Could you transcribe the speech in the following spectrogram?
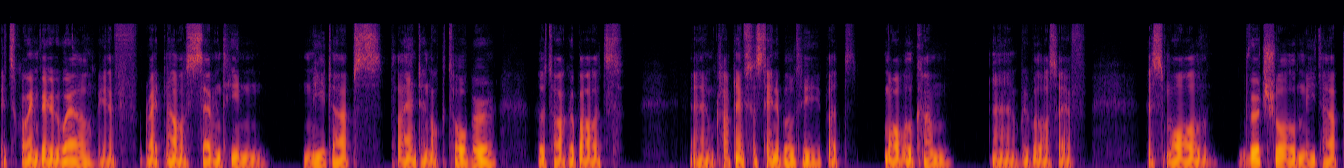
it's going very well. We have right now 17 meetups planned in October to talk about um, Cloud Native sustainability, but more will come. Uh, we will also have a small virtual meetup.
